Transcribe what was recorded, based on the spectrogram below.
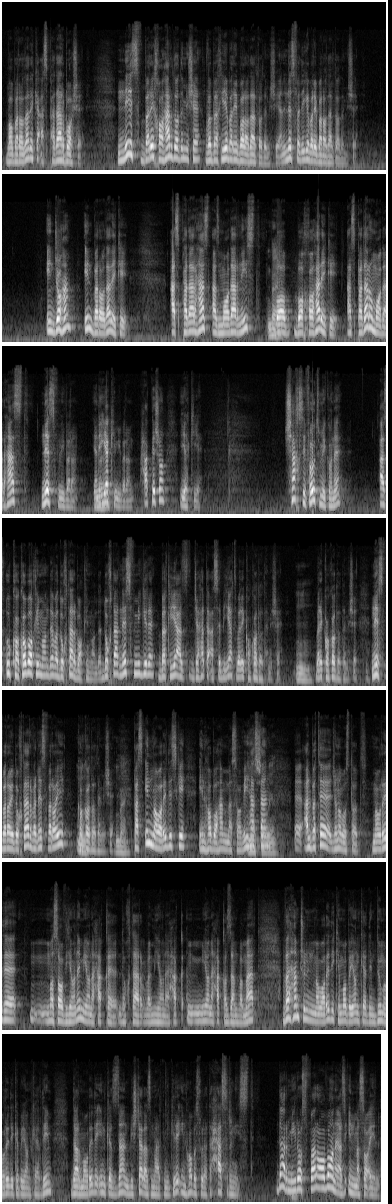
با برادری که از پدر باشه. نصف برای خواهر داده میشه و بقیه برای برادر داده میشه. یعنی نصف دیگه برای برادر داده میشه. اینجا هم این برادری که از پدر هست از مادر نیست بله. با با خواهری که از پدر و مادر هست نصف می‌برن. یعنی بله. یکی می‌برن. حقشان یکیه. شخصی فوت می‌کنه از او کاکا باقی مانده و دختر باقی مانده. دختر نصف می‌گیره بقیه از جهت عصبیت برای کاکا داده میشه. ام. برای کاکا داده میشه. نصف برای دختر و نصف برای کاکا داده میشه. بله. پس این مواردی است که اینها با هم مساوی هستند البته جناب استاد مورد مساویانه میان حق دختر و میان حق میان حق زن و مرد و همچنین مواردی که ما بیان کردیم دو موردی که بیان کردیم در مورد این که زن بیشتر از مرد می‌گیره اینها به صورت حصر نیست. در میراث فراوان از این مسائل.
